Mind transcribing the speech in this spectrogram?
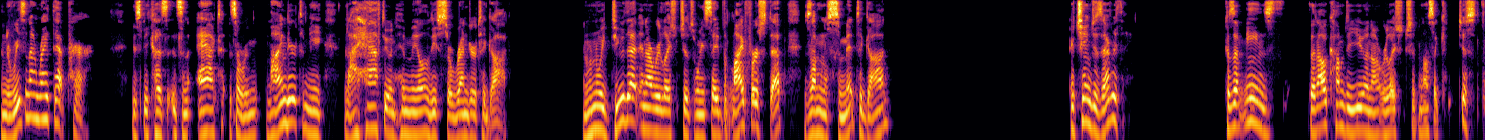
And the reason I write that prayer is because it's an act, it's a reminder to me that I have to, in humility, surrender to God. And when we do that in our relationships, when we say my first step is I'm going to submit to God, it changes everything. Because it means that I'll come to you in our relationship and I'll say, just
